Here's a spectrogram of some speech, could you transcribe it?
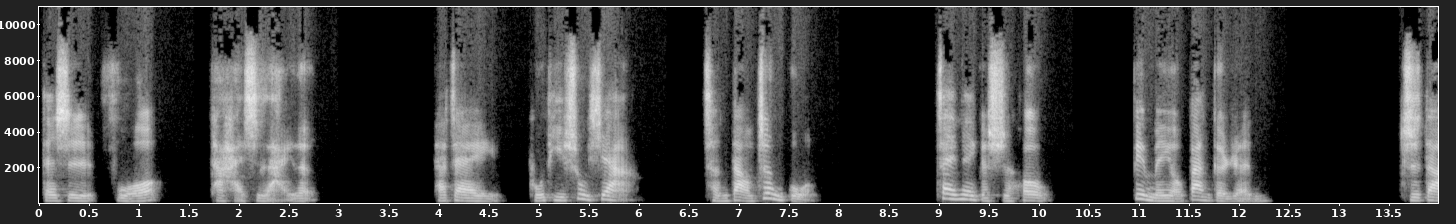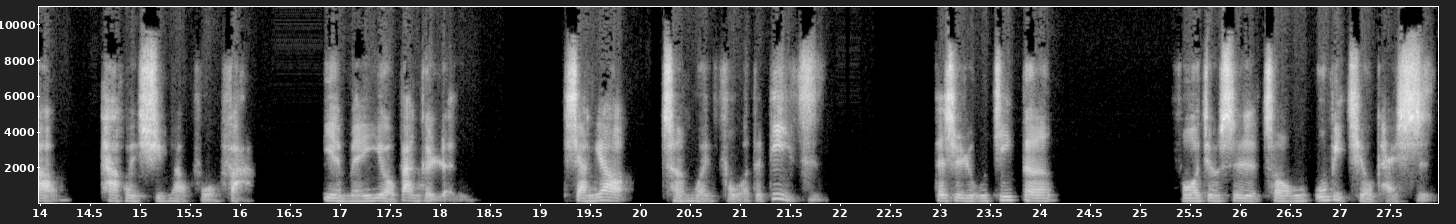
但是佛他还是来了。他在菩提树下成道正果，在那个时候，并没有半个人知道他会需要佛法，也没有半个人想要成为佛的弟子。但是如今呢，佛就是从无比丘开始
